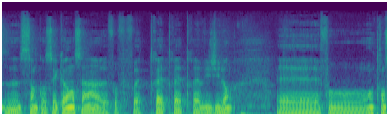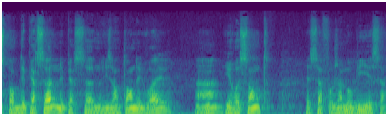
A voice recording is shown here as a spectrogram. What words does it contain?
euh sans conséquences. Hein. Il faut, faut, être très, très, très vigilant. Faut, on transporte des personnes. Les personnes, ils entendent, ils voient, hein, ils ressentent. Et ça, faut jamais oublier ça.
